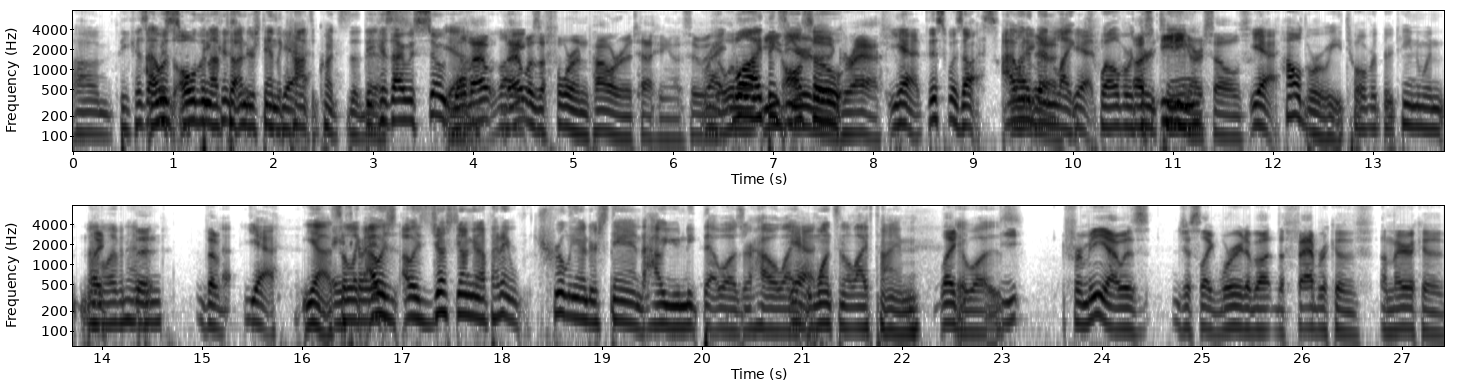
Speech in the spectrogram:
Um, because I, I was old enough to understand the yeah, consequences of that. Because. I was so Yeah. Well, that like- that was a foreign power attacking us. It was Right. a little Well, I think easier also- to grasp. Yeah, this was us. I would have Yeah. been like yeah. 12 or Us 13 eating ourselves. Yeah, how old were we 12 or 13 when 9-11 Like, the- happened The yeah, Yeah, so like I was I was just young enough I didn't truly understand how unique that was or how like Yeah. once in a lifetime like it was. y- for me, I was just like worried about the fabric of America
